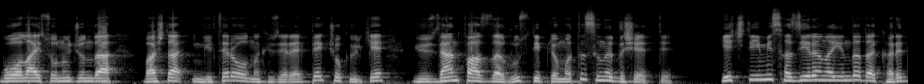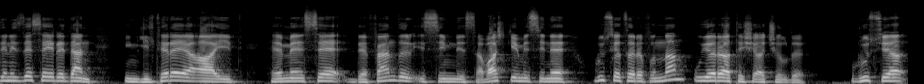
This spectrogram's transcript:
Bu olay sonucunda başta İngiltere olmak üzere pek çok ülke yüzden fazla Rus diplomatı sınır dışı etti. Geçtiğimiz Haziran ayında da Karadeniz'de seyreden İngiltere'ye ait HMS Defender isimli savaş gemisine Rusya tarafından uyarı ateşi açıldı. Rusya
